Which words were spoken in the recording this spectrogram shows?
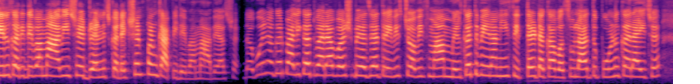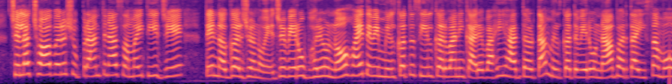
સીલ કરી દેવામાં આવી છે, ડ્રેનેજ કનેક્શન પણ કાપી દેવામાં આવ્યા છે. ડભોઈ નગરપાલિકા દ્વારા વર્ષ બે હજાર ત્રેવીસ ચોવીસમાં મિલકત વેરાની સિત્તેર ટકા વસૂલાત પૂર્ણ કરાઈ છે. છેલ્લા છ વર્ષ ઉપરાંતના સમયથી જે તે નગરજનોએ. જે વેરો ભર્યો ન હોય તેવી મિલકત સીલ કરવાની કાર્યવાહી હાથ ધરતા મિલકત વેરો ના ભરતા ઈસમો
